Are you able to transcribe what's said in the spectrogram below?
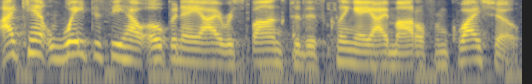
I can't wait to see how OpenAI responds to this Kling AI model from Kuaishou.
